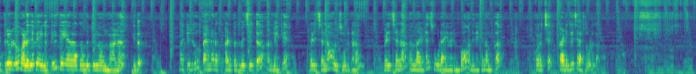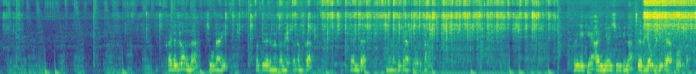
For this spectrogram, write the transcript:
ഇത്രയേ ഉള്ളൂ. വളരെ വേഗത്തിൽ തയ്യാറാക്കാൻ പറ്റുന്ന ഒന്നാണ് ഇത്. മറ്റൊരു പാൻ അട അടുപ്പത്ത് വെച്ചിട്ട് അതിലേക്ക് വെളിച്ചെണ്ണ ഒഴിച്ചു കൊടുക്കണം. വെളിച്ചെണ്ണ നന്നായിട്ട് ചൂടായി വരുമ്പോൾ അതിലേക്ക് നമുക്ക് കുറച്ച് കടുക് ചേർത്ത് കൊടുക്കാം. കടുക് ഒന്ന് ചൂടായി പൊട്ടി വരുന്ന സമയത്ത് നമുക്ക് രണ്ട് മുളക് ചേർത്ത് കൊടുക്കാം. അതിലേക്ക് അരിഞ്ഞു വെച്ചിരിക്കുന്ന ചെറിയ ഉള്ളി ചേർത്ത് കൊടുക്കാം.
